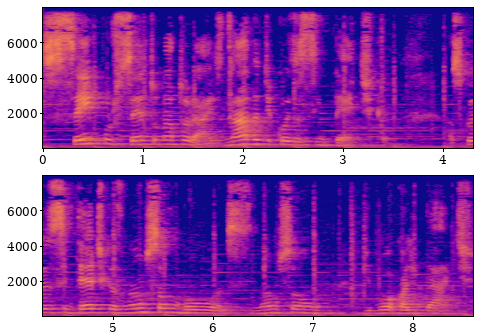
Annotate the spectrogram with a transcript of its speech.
100% naturais, nada de coisa sintética. As coisas sintéticas não são boas, não são de boa qualidade.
